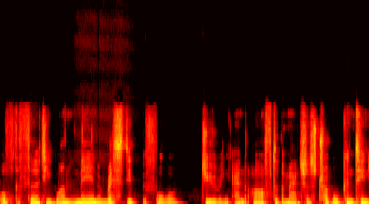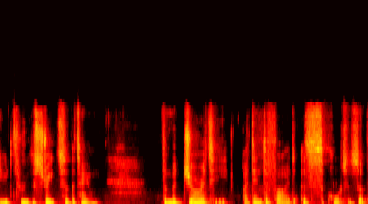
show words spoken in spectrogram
of the 31 men arrested before, during, and after the match as trouble continued through the streets of the town, the majority identified as supporters of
